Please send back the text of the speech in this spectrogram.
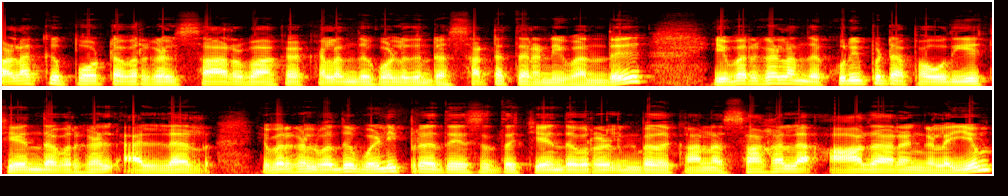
வழக்கு போட்டவர்கள் சார்பாக கலந்து கொள்கின்ற சட்டத்தரணி வந்து இவர்கள் அந்த குறிப்பிட்ட பகுதியைச் சேர்ந்தவர்கள் அல்லர் இவர்கள் வந்து வெளிப்பிரதேசத்தைச் சேர்ந்தவர்கள் என்பதற்கான சகல ஆதாரங்களையும்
